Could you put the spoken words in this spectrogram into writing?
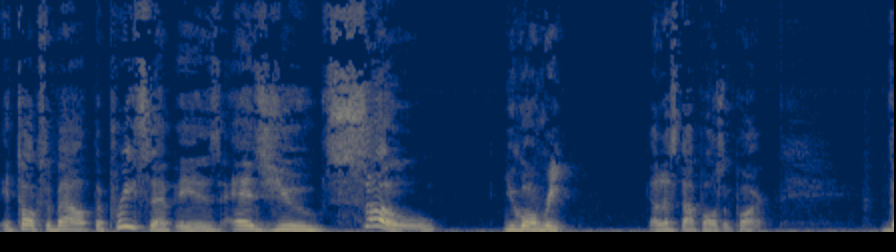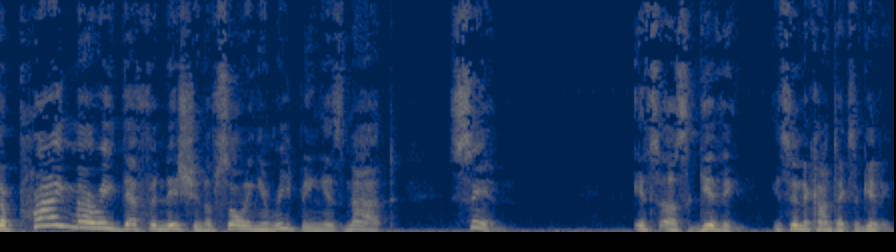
it talks about the precept is as you sow, you're going to reap. Now let's stop, pause, and park. The primary definition of sowing and reaping is not sin. It's us giving. It's in the context of giving.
